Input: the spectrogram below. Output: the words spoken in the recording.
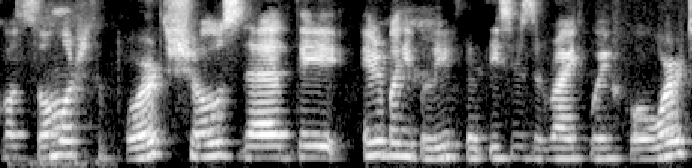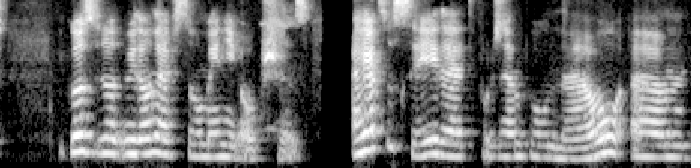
got so much support shows that they everybody believes that this is the right way forward because we don't have so many options. I have to say that, for example, now um,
